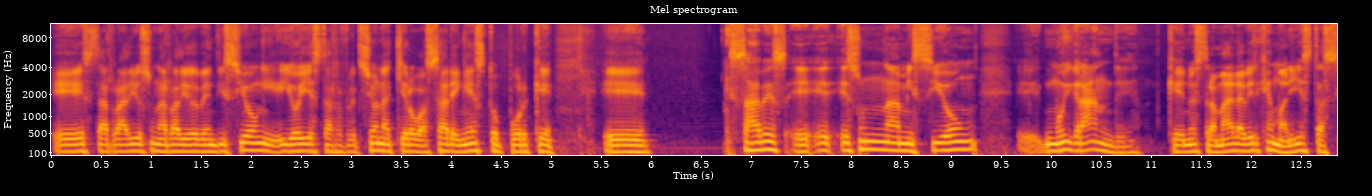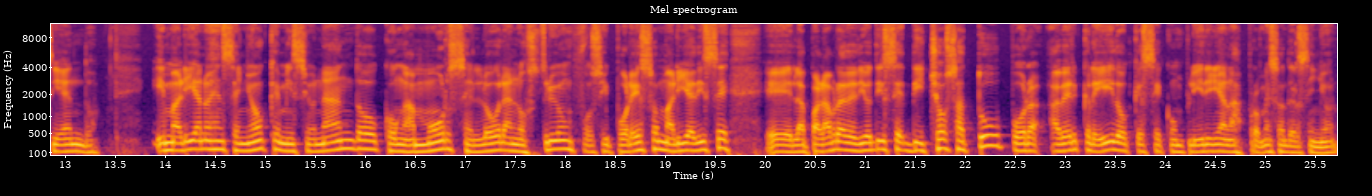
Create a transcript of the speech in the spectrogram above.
esta radio es una radio de bendición y, hoy esta reflexión la quiero basar en esto porque... Eh, sabes, eh, eh, es una misión eh, muy grande que nuestra Madre la Virgen María está haciendo. Y María nos enseñó que misionando con amor se logran los triunfos. Y por eso María dice, la palabra de Dios dice, dichosa tú por haber creído que se cumplirían las promesas del Señor.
